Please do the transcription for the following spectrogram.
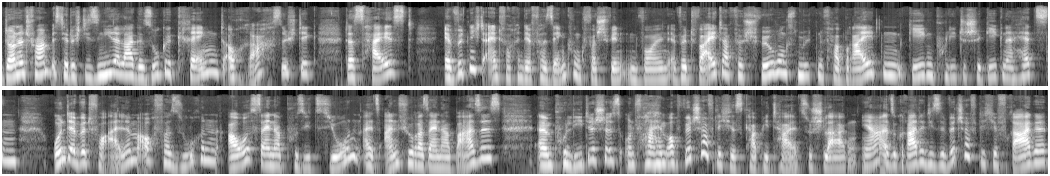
Donald Trump ist ja durch diese Niederlage so gekränkt, auch rachsüchtig. Das heißt, er wird nicht einfach in der Versenkung verschwinden wollen. Er wird weiter Verschwörungsmythen verbreiten, gegen politische Gegner hetzen und er wird vor allem auch versuchen, aus seiner Position als Anführer seiner Basis ähm, politisches und vor allem auch wirtschaftliches Kapital zu schlagen. Ja, also gerade diese wirtschaftliche Frage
